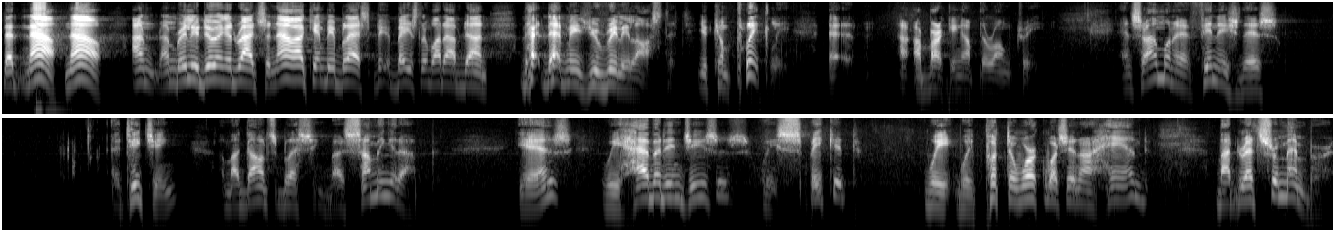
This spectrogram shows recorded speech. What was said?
that now, now, I'm, I'm really doing it right, so now I can be blessed based on what I've done, that, that means you really lost it. You completely uh, are barking up the wrong tree. And so I'm going to finish this uh, teaching about God's blessing by summing it up. Yes, we have it in Jesus, we speak it, we, we put to work what's in our hand, but let's remember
